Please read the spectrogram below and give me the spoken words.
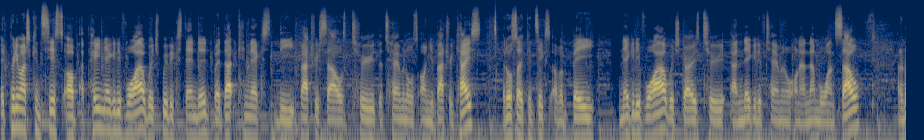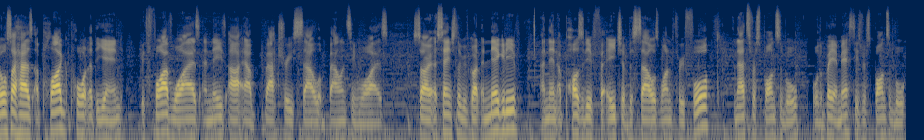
It pretty much consists of a P negative wire, which we've extended, but that connects the battery cells to the terminals on your battery case. It also consists of a B negative wire, which goes to a negative terminal on our number one cell. And it also has a plug port at the end with five wires and these are our battery cell balancing wires. So essentially we've got a negative and then a positive for each of the cells one through four and that's responsible, or the BMS is responsible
